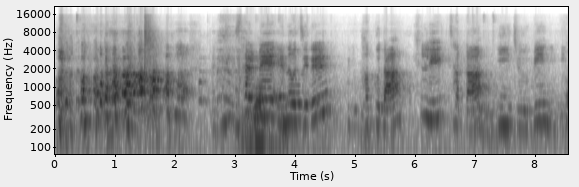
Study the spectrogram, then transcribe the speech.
삶의 에너지를 바꾸다 힐리 작가 이주빈입니다.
